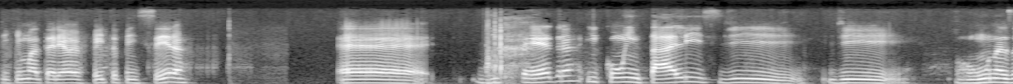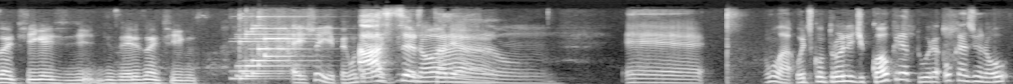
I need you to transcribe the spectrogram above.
De que material é feita a penseira? É de pedra e com entalhes de, de runas antigas, de dizeres antigos. É isso aí, pergunta para Acertaram. É... Vamos lá. O descontrole de qual criatura ocasionou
